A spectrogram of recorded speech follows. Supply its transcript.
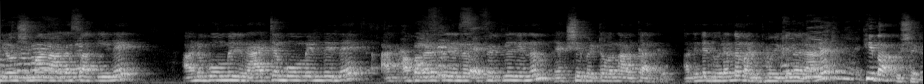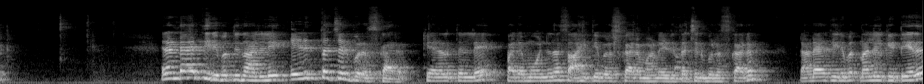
ഹിരോഷിമ നാഗസാക്കിയിലെ അണുബോംബിൽ നിന്ന് ആറ്റം ബോംബിന്റെ അപകടത്തിൽ നിന്ന് എഫക്റ്റിൽ നിന്നും രക്ഷപ്പെട്ടു വന്ന ആൾക്കാർക്ക്. അതിന്റെ ദുരന്തം അനുഭവിക്കുന്നവരാണ് ഹിബാകുഷകൾ രണ്ടായിരത്തി ഇരുപത്തിനാലിലെ എഴുത്തച്ഛൻ പുരസ്കാരം. കേരളത്തിലെ പരമോന്നത സാഹിത്യ പുരസ്കാരമാണ് എഴുത്തച്ഛൻ പുരസ്കാരം. രണ്ടായിരത്തി ഇരുപത്തിനാലിൽ കിട്ടിയത്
